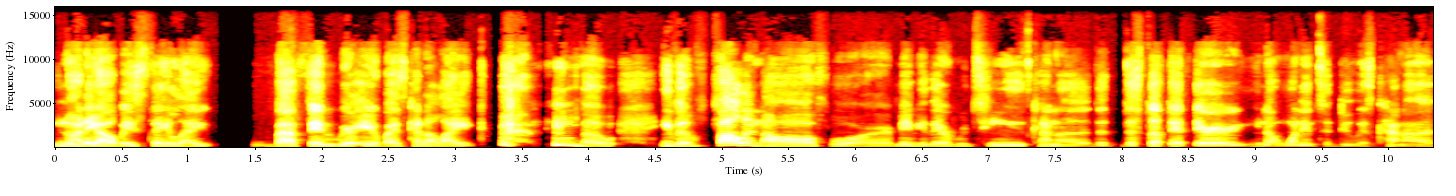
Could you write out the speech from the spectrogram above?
you know how they always say like by February, everybody's kind of like, you know, either falling off or maybe their routines kind of the, the stuff that they're, you know, wanting to do is kind of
